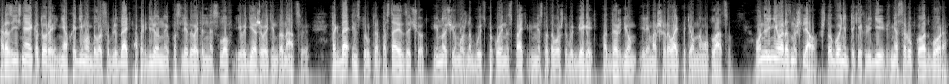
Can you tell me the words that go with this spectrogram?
разъясняя которые необходимо было соблюдать определенную последовательность слов и выдерживать интонацию. Тогда инструктор поставит зачет, и ночью можно будет спокойно спать вместо того, чтобы бегать под дождем или маршировать по темному плацу. Он лениво размышлял, что гонит таких людей в мясорубку отбора,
